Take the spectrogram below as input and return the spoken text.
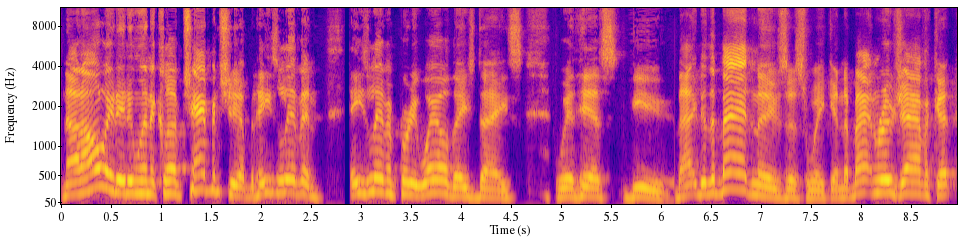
not only did he win the club championship, but he's living he's living pretty well these days with his view. Back to the bad news this week. In the Baton Rouge Advocate,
